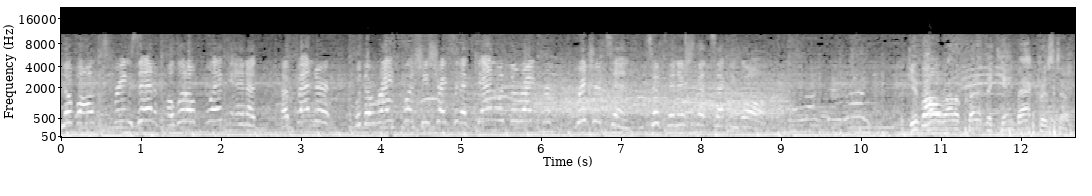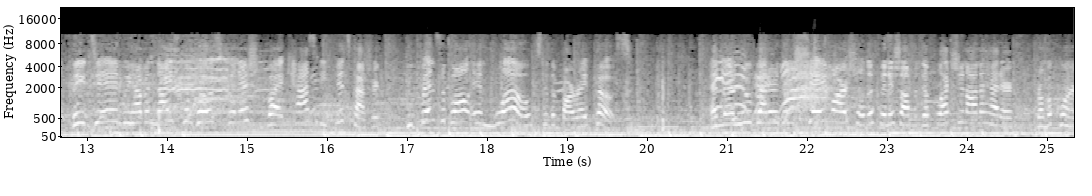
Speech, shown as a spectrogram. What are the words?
The ball springs in, a little flick, and a, a bender with the right foot. She strikes it again with the right for Richardson to finish that second goal. Give Colorado credit, they came back, Christa. They did. We have a nice composed finish by Cassidy Fitzpatrick, who bends the ball in low to the far right post. And then who better than Shay Marshall to finish off a deflection on a header from a corner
